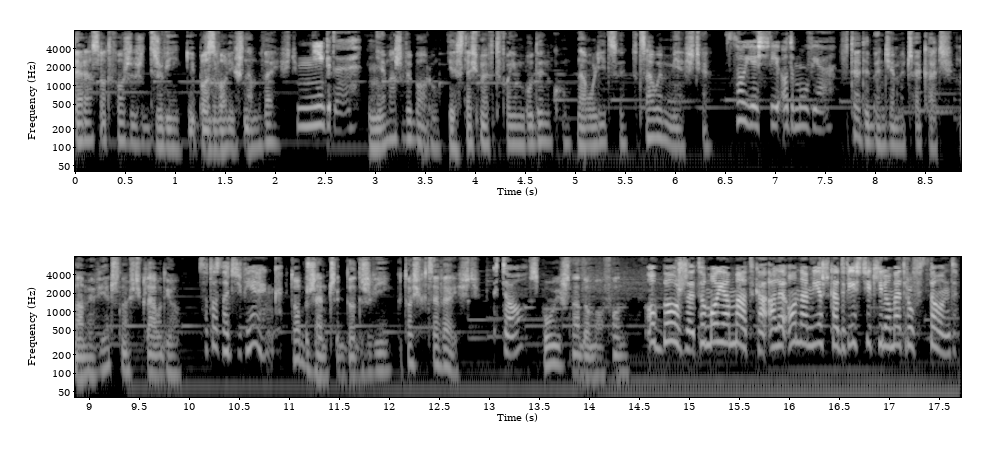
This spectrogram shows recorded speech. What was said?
Teraz otworzysz drzwi i pozwolisz nam wejść. Nigdy. Nie masz wyboru. Jesteśmy w twoim budynku, na ulicy, w całym mieście. Co jeśli odmówię? Wtedy będziemy czekać. Mamy wieczność, Klaudio. Co to za dźwięk? To brzęczyk do drzwi. Ktoś chce wejść. Kto? Spójrz na domofon. O Boże, to moja matka, ale ona mieszka 200 kilometrów stąd.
